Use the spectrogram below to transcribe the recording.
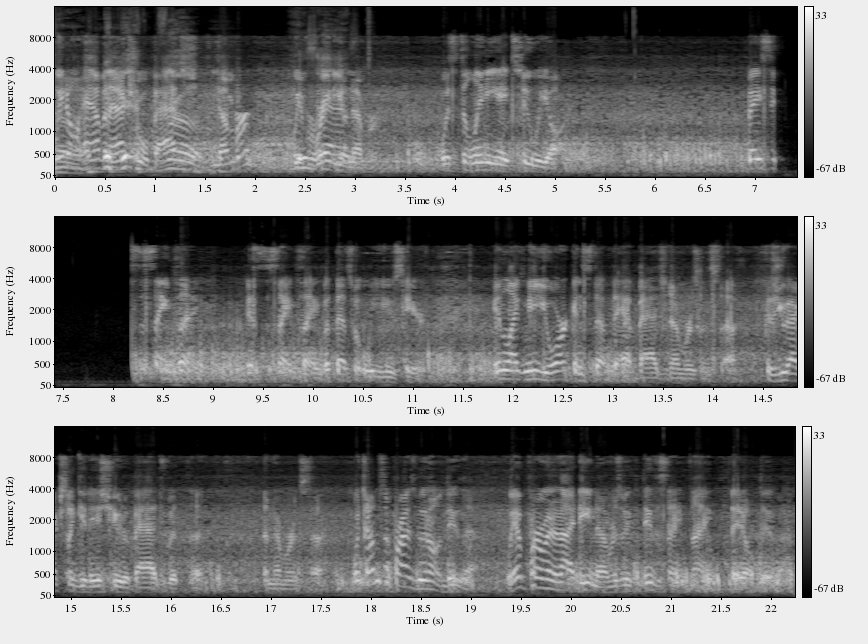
we don't have an actual badge Bro. number. We have a radio number, which delineates who we are. Basically, it's the same thing. It's the same thing, but that's what we use here. In like New York and stuff, they have badge numbers and stuff because you actually get issued a badge with the, the number and stuff. Which I'm surprised we don't do that. We have permanent ID numbers. We can do the same thing. They don't do it.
